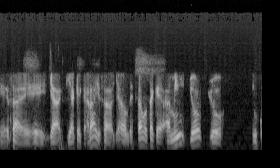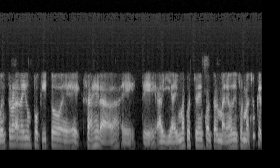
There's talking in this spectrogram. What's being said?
o sea, eh, eh, ya ya que caray, o sea, ya donde estamos, o sea, que a mí yo yo encuentro la ley un poquito exagerada, este, hay, hay una cuestión en cuanto al manejo de información que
